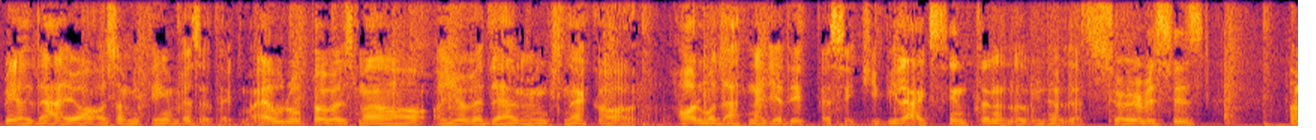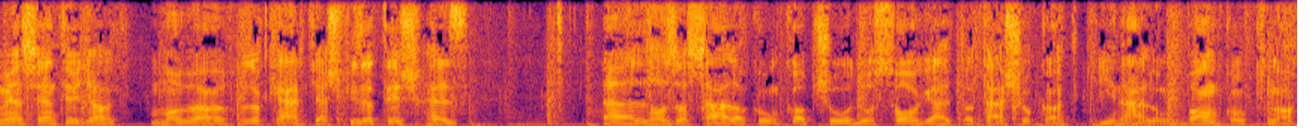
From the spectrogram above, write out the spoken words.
példája az, amit én vezetek ma Európában, ez már a, a jövedelmünknek a harmadát, negyedét teszi ki világszinten, ez az úgynevezett services, ami azt jelenti, hogy a magához a kártyás fizetéshez uh, laza szálakon kapcsolódó szolgáltatásokat kínálunk bankoknak,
